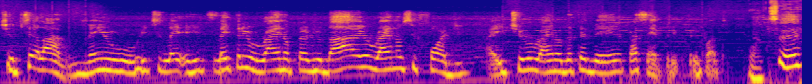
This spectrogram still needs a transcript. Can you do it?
Tipo, sei lá, vem o Hit Sla- Hit Slater e o Rhino pra ajudar e o Rhino se fode. Aí tira o Rhino da TV pra sempre, por enquanto. Pode ser.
